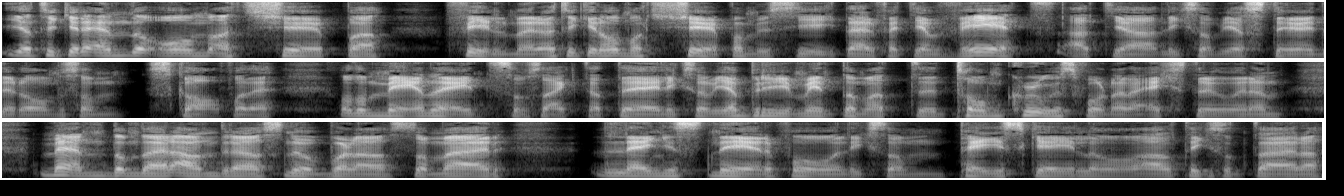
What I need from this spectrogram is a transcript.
jag tycker ändå om att köpa filmer. Jag tycker om att köpa musik därför att jag vet att jag, liksom, jag stöder dem som skapar det. Och då menar jag inte som sagt att det är liksom, jag bryr mig inte om att eh, Tom Cruise får några extra ören. Men de där andra snubbarna som är längst ner på liksom payscale och allting sånt där.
